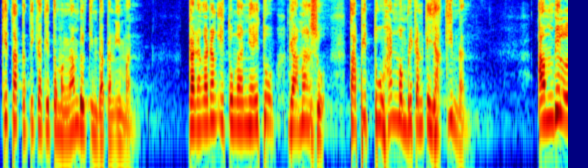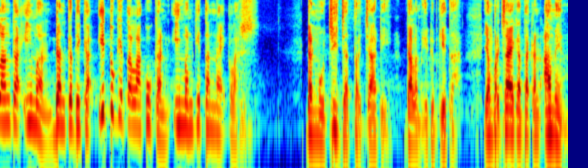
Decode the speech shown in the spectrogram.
Kita ketika kita mengambil tindakan iman. Kadang-kadang hitungannya itu gak masuk. Tapi Tuhan memberikan keyakinan. Ambil langkah iman dan ketika itu kita lakukan iman kita naik kelas. Dan mujizat terjadi dalam hidup kita. Yang percaya katakan amin.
